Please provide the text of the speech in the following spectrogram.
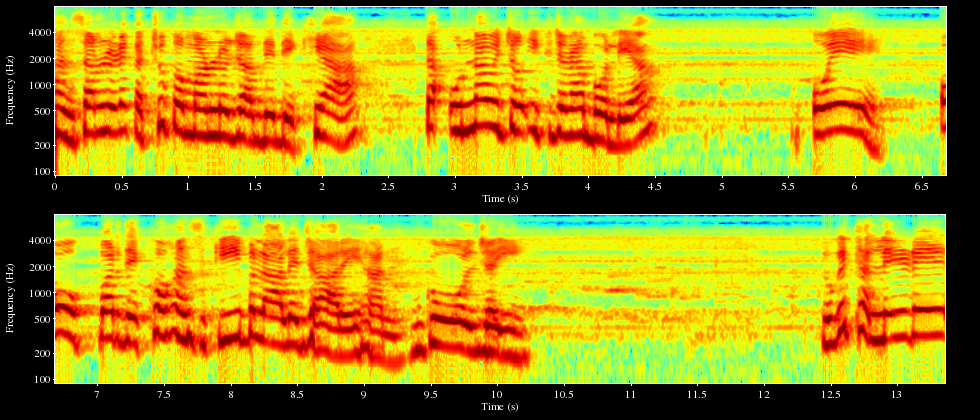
ਹੰਸਾਂ ਨੂੰ ਜਿਹੜੇ ਕੱਛੂ ਕੁੰਮਾ ਨੂੰ ਜਾਂਦੇ ਦੇਖਿਆ, ਤਾਂ ਉਹਨਾਂ ਵਿੱਚੋਂ ਇੱਕ ਜਣਾ ਬੋਲਿਆ, ਓਏ, ਉਹ ਉੱਪਰ ਦੇਖੋ ਹੰਸ ਕੀ ਬੁਲਾ ਲੈ ਜਾ ਰਹੇ ਹਨ, ਗੋਲ ਜਈ। ਕਿਉਂਕਿ ਥੱਲੇ ਜਿਹੜੇ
